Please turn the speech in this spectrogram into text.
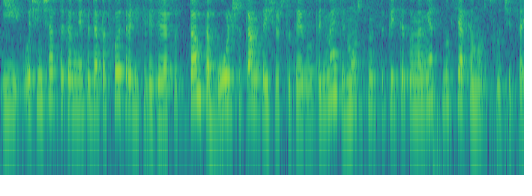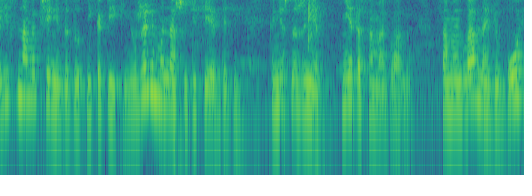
И очень часто ко мне, когда подходят родители, говорят, вот там-то больше, там-то еще что-то. Я говорю, понимаете, может наступить такой момент, ну всякое может случиться. А если нам вообще не дадут ни копейки, неужели мы наших детей отдадим? Конечно же нет. Не это самое главное. Самое главное – любовь,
